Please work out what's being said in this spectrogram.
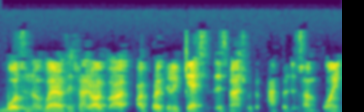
wasn't aware of this match. I, I, I probably could have guessed that this match would have happened at some point,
